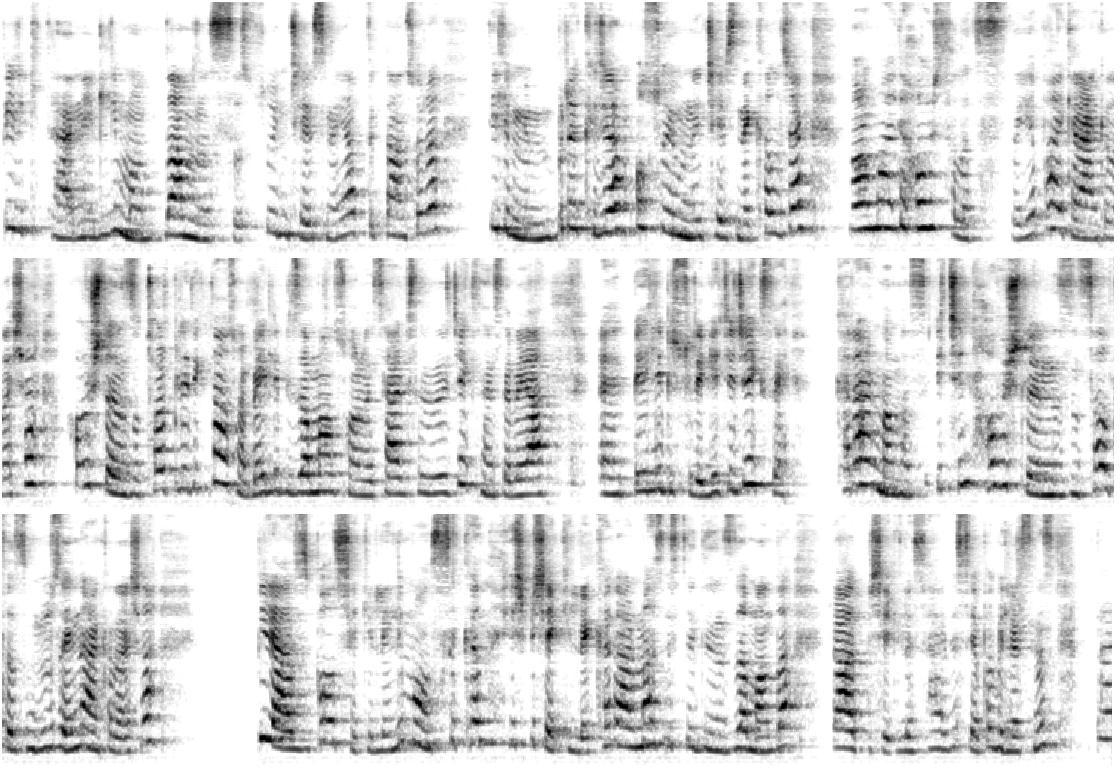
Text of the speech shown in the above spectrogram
bir iki tane limon damlası suyun içerisine yaptıktan sonra dilimimi bırakacağım. O suyumun içerisinde kalacak. Normalde havuç salatası da yaparken arkadaşlar havuçlarınızı törpüledikten sonra belli bir zaman sonra servis edecekseniz de veya e, belli bir süre geçecekse kararmaması için havuçlarınızın salatasının üzerine arkadaşlar biraz bol şekilde limon sıkın. Hiçbir şekilde kararmaz. İstediğiniz zaman da rahat bir şekilde servis yapabilirsiniz. Ben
